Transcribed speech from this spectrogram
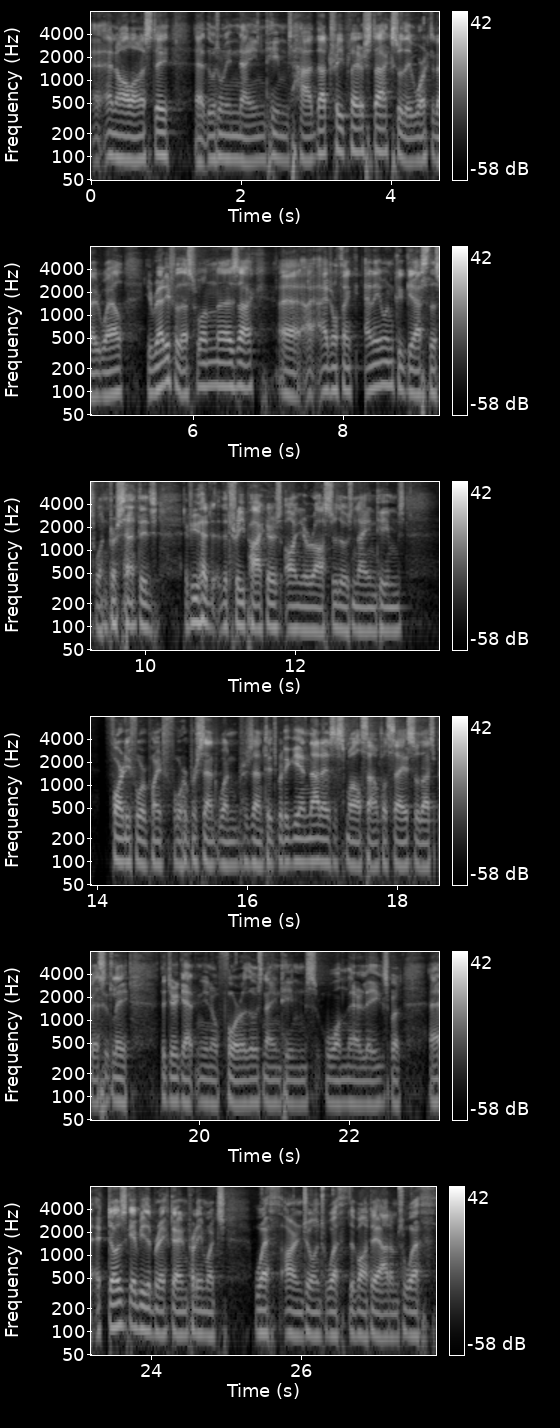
in all honesty, uh, there was only nine teams had that three player stack, so they worked it out well. You ready for this one, uh, Zach? Uh, I, I don't think anyone could guess this one percentage. If you had the three Packers on your roster, those nine teams, 44.4% win percentage. But again, that is a small sample size, so that's basically that you're getting, you know, four of those nine teams won their leagues. But uh, it does give you the breakdown pretty much with Aaron Jones, with Davante Adams, with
